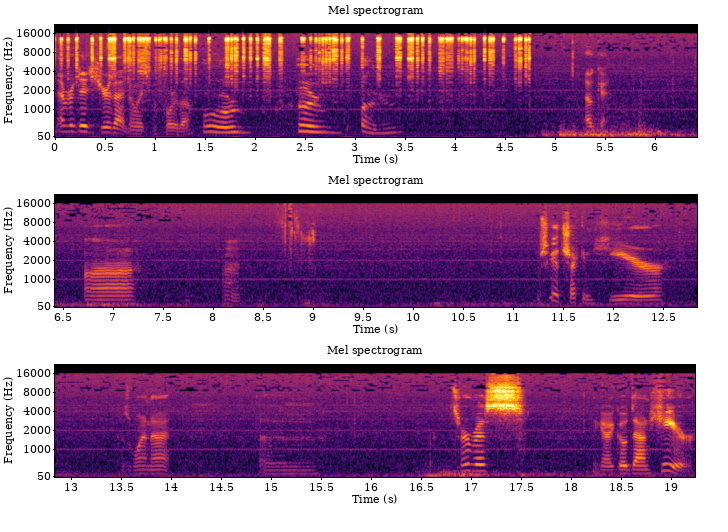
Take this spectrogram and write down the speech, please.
Never did hear that noise before, though. Okay. Uh... Hmm. I'm just gonna check in here. Because why not? Uh... Service. I gotta go down here.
